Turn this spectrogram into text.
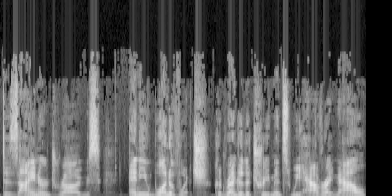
designer drugs, any one of which could render the treatments we have right now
